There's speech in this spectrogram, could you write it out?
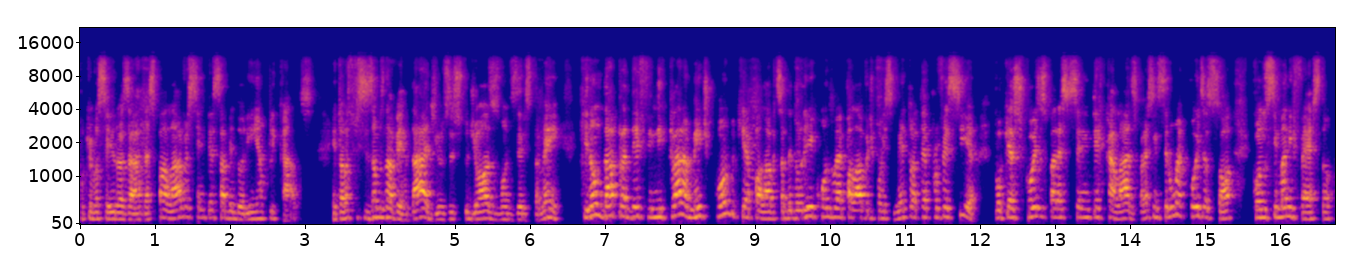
porque você ir usar das palavras sem ter sabedoria em aplicá-las. Então, nós precisamos, na verdade, e os estudiosos vão dizer isso também, que não dá para definir claramente quando que é palavra de sabedoria e quando é palavra de conhecimento ou até profecia, porque as coisas parecem ser intercaladas, parecem ser uma coisa só quando se manifestam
